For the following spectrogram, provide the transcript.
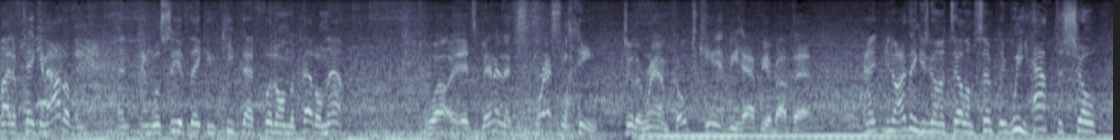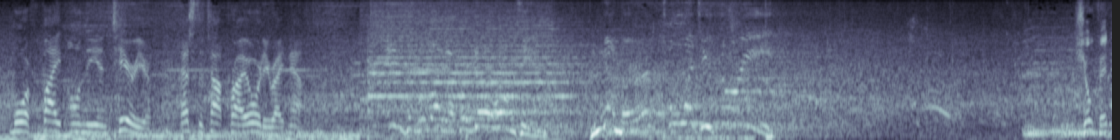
might have taken out of them, and, and we'll see if they can keep that foot on the pedal now. Well, it's been an express lane to the rim. Coach can't be happy about that. And, you know, I think he's going to tell them simply, we have to show more fight on the interior. That's the top priority right now. For home team, number 23. Jovic.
